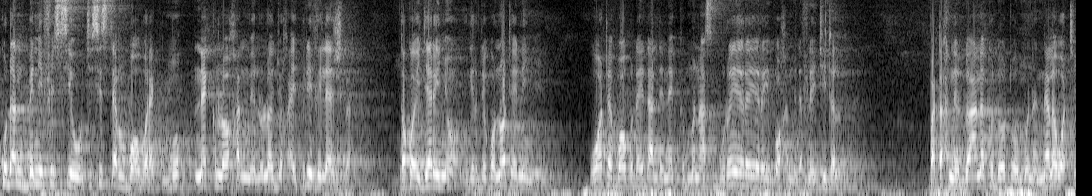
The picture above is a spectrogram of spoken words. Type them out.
ku daan bénéficié wu ci système boobu rek mu nekk loo xam ne lu la jox ay privilège la nga koy jariñoo ngir di ko noté nit ñi woote boobu day daal di nekk menace bu rëy rëy rëy boo xam ne daf lay tiital ba tax ne daanaka dootoo mën a nelawati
